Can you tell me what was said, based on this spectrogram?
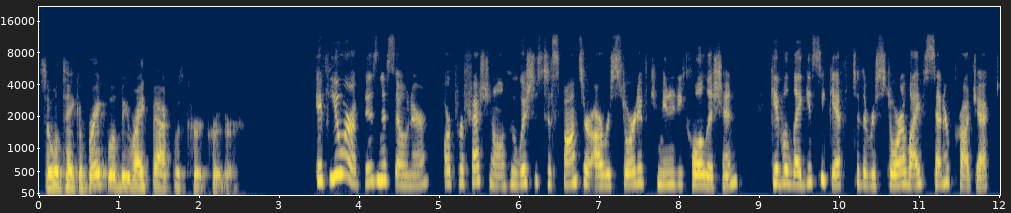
So we'll take a break. We'll be right back with Kurt Krueger. If you are a business owner or professional who wishes to sponsor our Restorative Community Coalition, give a legacy gift to the Restore Life Center project,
